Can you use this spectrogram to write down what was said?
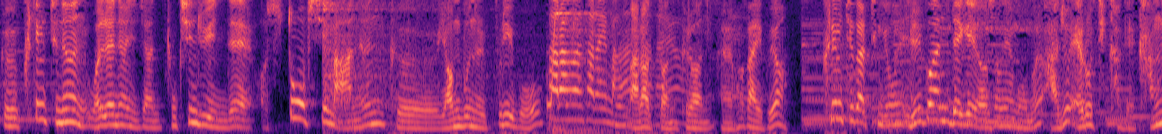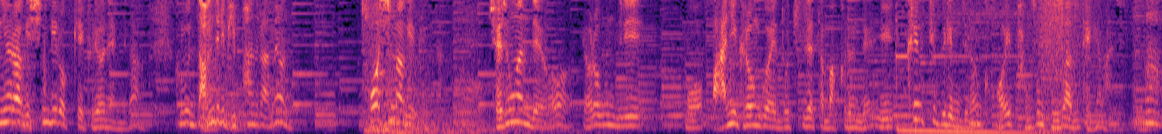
그 클림트는 원래는 이제 독신주의인데 어, 수도 없이 많은 그 연분을 뿌리고 사랑하는 사람이 많았잖아요. 많았던 그런 예, 화가이고요. 클림트 같은 경우는 일관되게 여성의 몸을 아주 에로틱하게 강렬하게 신비롭게 그려냅니다. 그리고 남들이 비판을 하면 더 심하게 그립니다. 죄송한데요. 여러분들이 뭐 많이 그런 거에 노출됐다 막 그러는데 이 크림트 그림들은 거의 방송 불가도 되게 많습니다.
